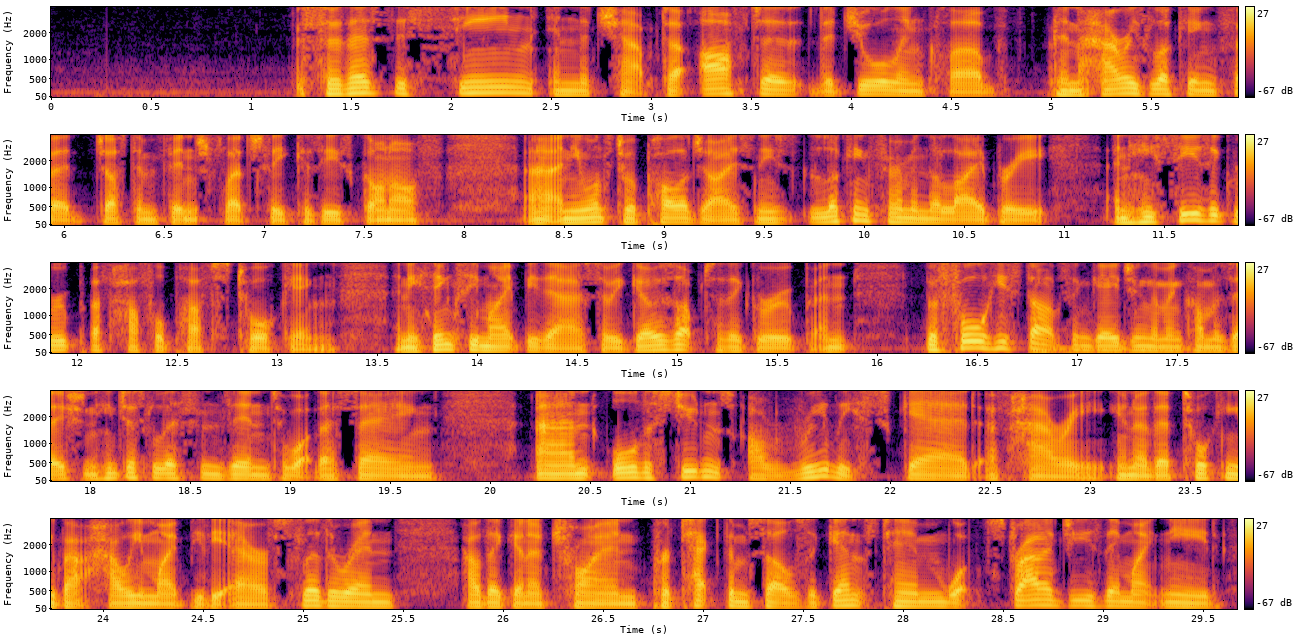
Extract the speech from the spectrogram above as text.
So there's this scene in the chapter after the dueling club and Harry's looking for Justin Finch Fletchley because he's gone off uh, and he wants to apologize. And he's looking for him in the library and he sees a group of Hufflepuffs talking and he thinks he might be there. So he goes up to the group and before he starts engaging them in conversation, he just listens in to what they're saying. And all the students are really scared of Harry. You know, they're talking about how he might be the heir of Slytherin, how they're going to try and protect themselves against him, what strategies they might need.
